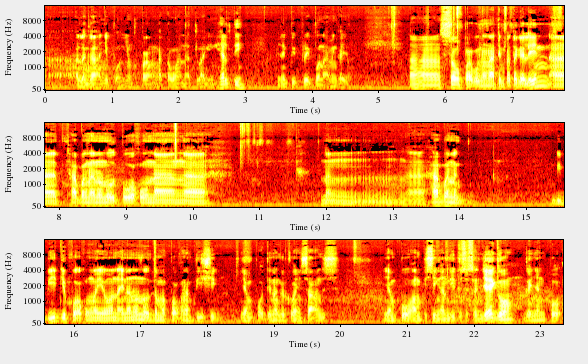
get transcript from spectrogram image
uh, alagaan niyo po ang inyong pangangatawan at laging healthy. Pinagpipray po namin kayo. Uh, so, pa, huwag na natin patagalin at habang nanonood po ako ng uh, ng uh, habang nag bibideo po ako ngayon ay nanonood naman po ako ng fishing. Yan po, tinanggal ko yung sounds. Yan po ang fishingan dito sa San Diego. Ganyan po,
